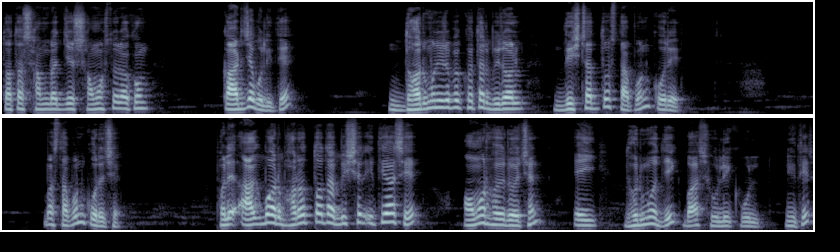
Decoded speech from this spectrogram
তথা সাম্রাজ্যের সমস্ত রকম কার্যাবলীতে ধর্মনিরপেক্ষতার বিরল দৃষ্টান্ত স্থাপন করে বা স্থাপন করেছে। ফলে আকবর ভারত তথা বিশ্বের ইতিহাসে অমর হয়ে রয়েছেন এই ধর্মীয় দিক বা সুলিকুল নীতির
